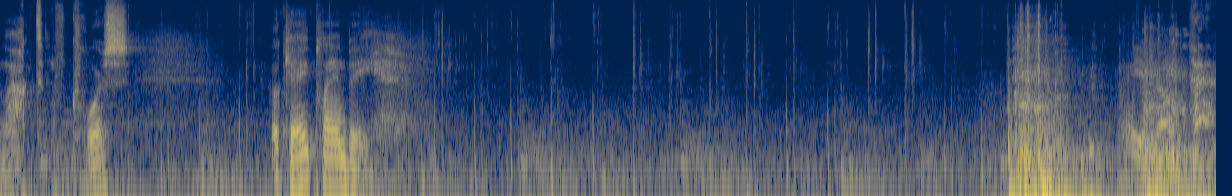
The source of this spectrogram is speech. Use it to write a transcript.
Locked, of course. Okay, plan B. There you go.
